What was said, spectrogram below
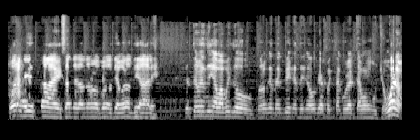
Por ahí está Alexander dándonos buenos días. Buenos días, Ale. Dios te bendiga, papito. Espero que te bien, que tengas un día espectacular. Te amo mucho. Bueno,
